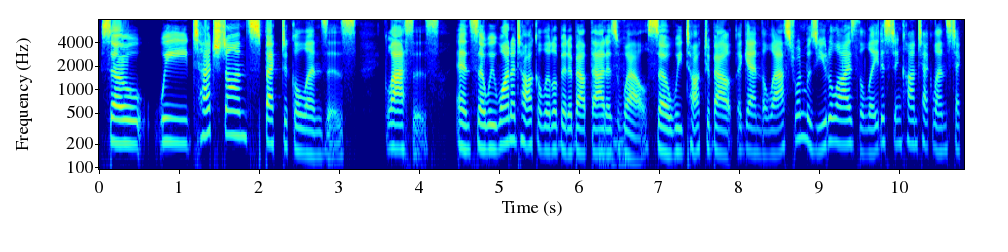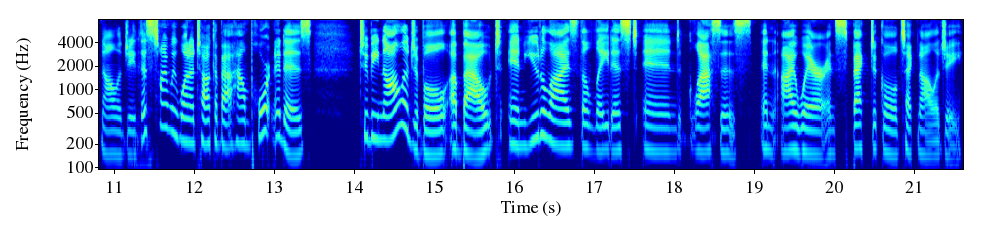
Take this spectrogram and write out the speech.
So we touched on spectacle lenses, glasses. And so we want to talk a little bit about that as mm-hmm. well. So we talked about, again, the last one was utilize the latest in contact lens technology. Mm-hmm. This time we want to talk about how important it is to be knowledgeable about and utilize the latest in glasses and eyewear and spectacle technology.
